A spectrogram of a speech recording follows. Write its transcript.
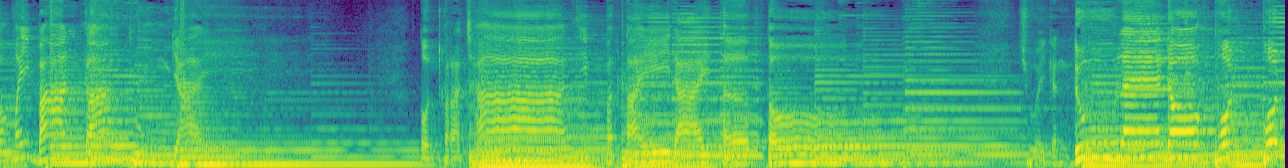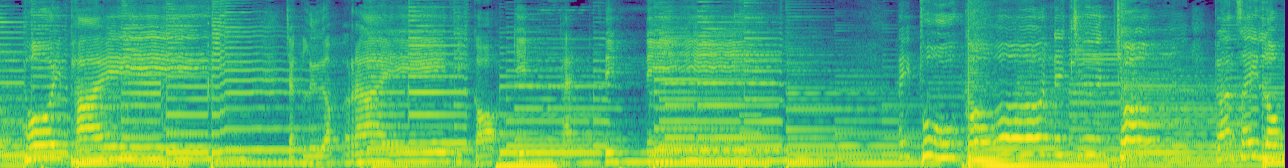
ดอกไม้บานกลางทุ่งใหญ่ต้นประชาธิปไตยได้เติบโต ช่วยกันดูแลดอกพ้นพ้นโพยภัย จากเหลือบไรที่เกาะกินแผ่นดินนี้ผู้คนได้ชื่นชม กลางสายลม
